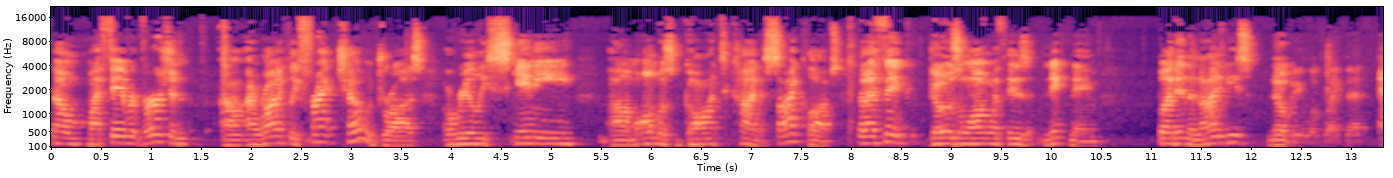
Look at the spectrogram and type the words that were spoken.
Now, my favorite version, uh, ironically, Frank Cho draws a really skinny, um, almost gaunt kind of Cyclops that I think goes along with his nickname. But in the '90s, nobody looked like that. oh,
